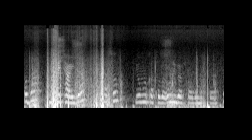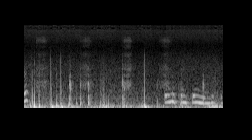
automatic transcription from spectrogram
O da metayla nasıl yumruk atılır onu gösterdim arkadaşlar. De seni sevmiyorum. lütfen.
